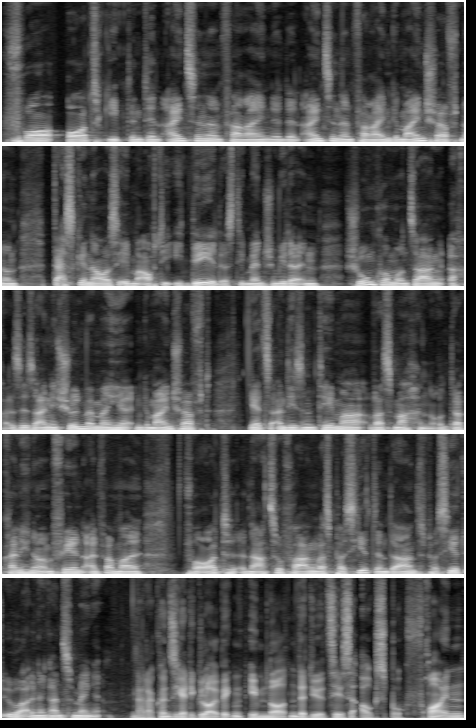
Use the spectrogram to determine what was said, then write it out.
vor Ort gibt, in den einzelnen Vereinen, in den einzelnen Vereingemeinschaften. Und das genau ist eben auch die Idee, dass die Menschen wieder in Schwung kommen und sagen, ach, es ist eigentlich schön, wenn wir hier in Gemeinschaft jetzt an diesem Thema was machen. Und da kann ich nur empfehlen, einfach mal vor Ort nachzufragen, was passiert denn da? Und es passiert überall eine ganze Menge. Na, da können sich ja die Gläubigen im Norden der Diözese Augsburg freuen.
